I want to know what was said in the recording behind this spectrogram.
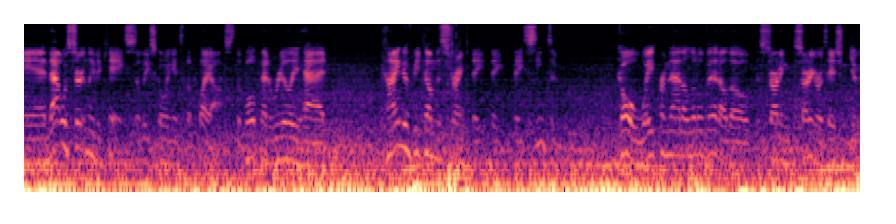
And that was certainly the case, at least going into the playoffs. The bullpen really had kind of become the strength. They, they, they seemed to go away from that a little bit, although the starting starting rotation give,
